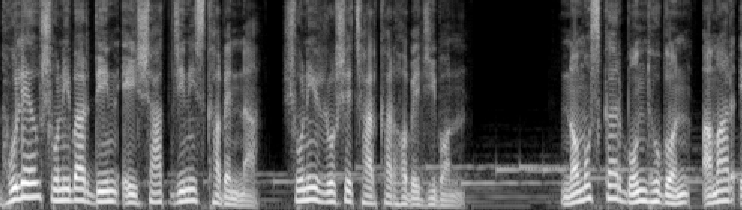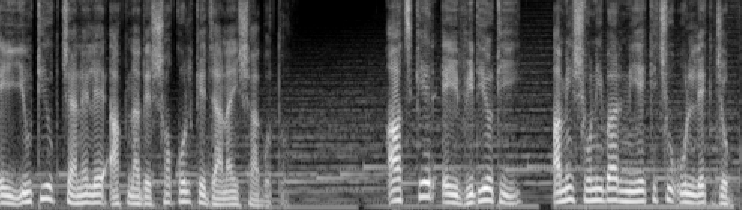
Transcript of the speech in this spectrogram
ভুলেও শনিবার দিন এই সাত জিনিস খাবেন না, শনির রোষে ছারখার হবে জীবন। নমস্কার বন্ধুগণ, আমার এই ইউটিউব চ্যানেলে আপনাদের সকলকে জানাই স্বাগত। আজকের এই ভিডিওটি আমি শনিবার নিয়ে কিছু উল্লেখযোগ্য।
